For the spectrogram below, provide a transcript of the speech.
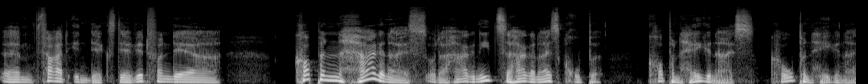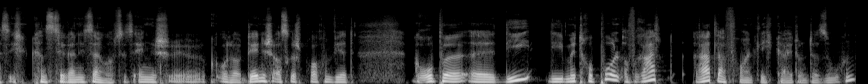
ähm, Fahrradindex, der wird von der Kopenhagenize oder Hagenize Hagenize Gruppe Copenhagenize, Copenhagenize, ich kann es dir gar nicht sagen, ob es jetzt Englisch äh, oder Dänisch ausgesprochen wird, Gruppe, äh, die die Metropolen auf Rad, Radlerfreundlichkeit untersuchen.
